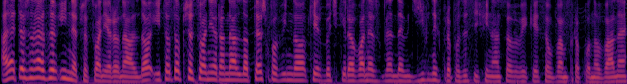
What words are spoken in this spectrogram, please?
Ale też znalazłem inne przesłanie Ronaldo i to to przesłanie Ronaldo też powinno być kierowane względem dziwnych propozycji finansowych, jakie są wam proponowane.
